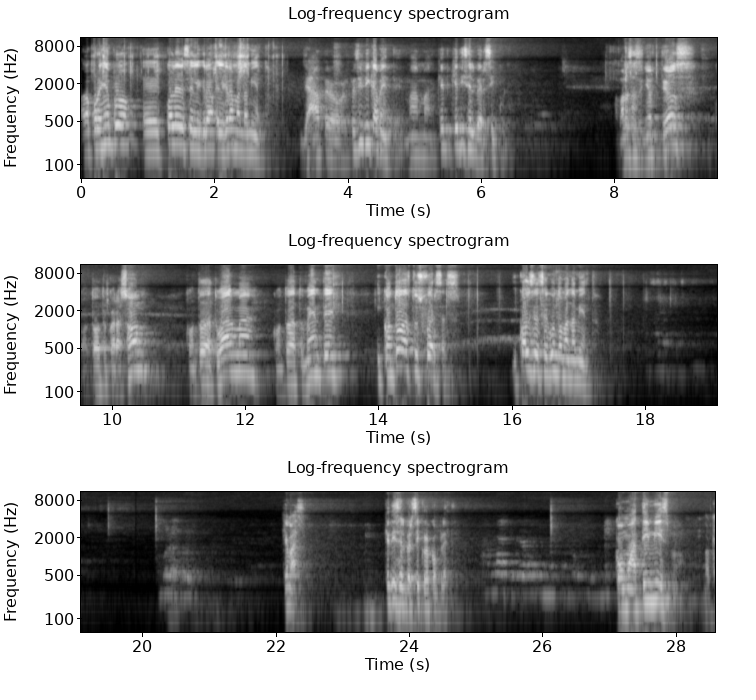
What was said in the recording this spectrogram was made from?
Ahora, por ejemplo, eh, ¿cuál es el gran, el gran mandamiento? Ya, pero específicamente, mamá, ¿qué, ¿qué dice el versículo? Amarás al Señor Dios con todo tu corazón, con toda tu alma, con toda tu mente y con todas tus fuerzas. ¿Y cuál es el segundo mandamiento? ¿Qué más? ¿Qué dice el versículo completo? Como a ti mismo. ¿Ok?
